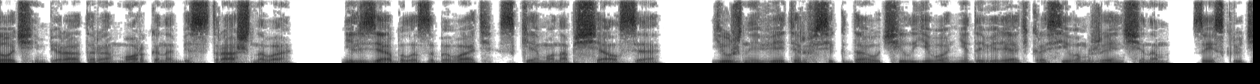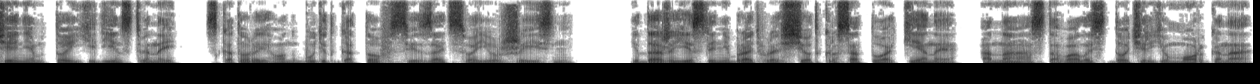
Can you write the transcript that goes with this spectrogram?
дочь императора Моргана Бесстрашного. Нельзя было забывать, с кем он общался. Южный ветер всегда учил его не доверять красивым женщинам, за исключением той единственной, с которой он будет готов связать свою жизнь. И даже если не брать в расчет красоту Акены, она оставалась дочерью Моргана.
